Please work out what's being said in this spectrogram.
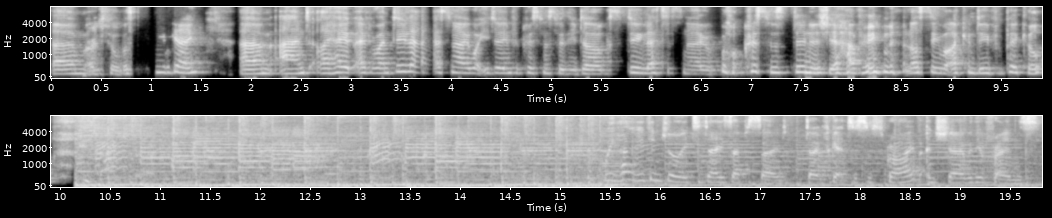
Um, I'm sure we'll see you again, um, and I hope everyone do let us know what you're doing for Christmas with your dogs. Do let us know what Christmas dinners you're having, and I'll see what I can do for pickle. Enjoyed today's episode, don't forget to subscribe and share with your friends.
